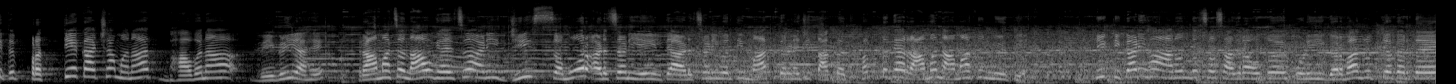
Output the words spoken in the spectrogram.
एकंदरीत प्रत्येकाच्या मनात भावना वेगळी आहे. रामाचं नाव घ्यायचं आणि जी समोर अडचण येईल त्या अडचणीवरती मात करण्याची ताकद फक्त त्या रामनामातून मिळते ठिकठिकाणी हा आनंदोत्सव साजरा होतोय. कोणी गरबा नृत्य करतंय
